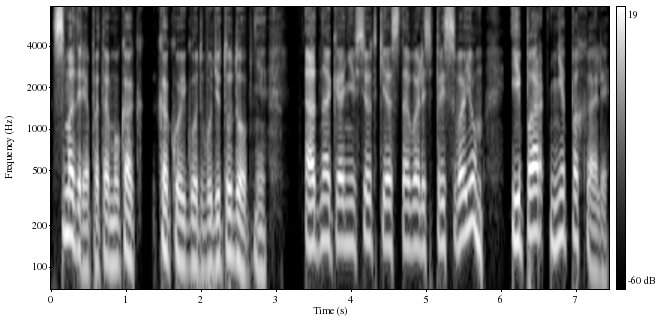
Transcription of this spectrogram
смотря по тому, как, какой год будет удобнее. Однако они все-таки оставались при своем и пар не пахали,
